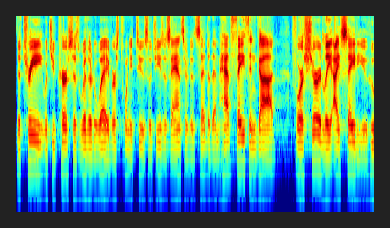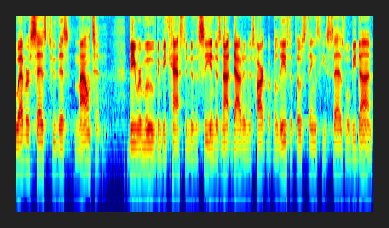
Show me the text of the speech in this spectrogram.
The tree which you curse has withered away. Verse 22 So Jesus answered and said to them, Have faith in God, for assuredly I say to you, whoever says to this mountain, be removed and be cast into the sea, and does not doubt in his heart, but believes that those things he says will be done,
